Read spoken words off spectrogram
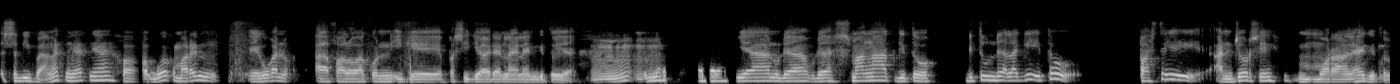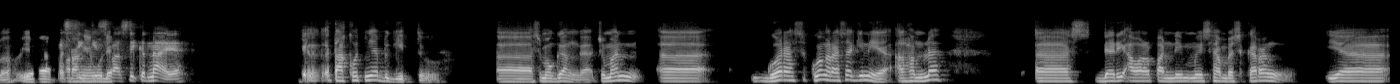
sedih banget ngeliatnya. Kalau gue kemarin ya gue kan uh, follow akun IG Persija dan lain-lain gitu ya. Mm-hmm. latihan udah udah semangat gitu ditunda lagi itu pasti hancur sih moralnya gitu loh ya Psikis orang yang udah pasti kena ya. Ya, takutnya begitu. Eh, semoga enggak. Cuman eh gua rasa gua ngerasa gini ya, alhamdulillah eh dari awal pandemi sampai sekarang ya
